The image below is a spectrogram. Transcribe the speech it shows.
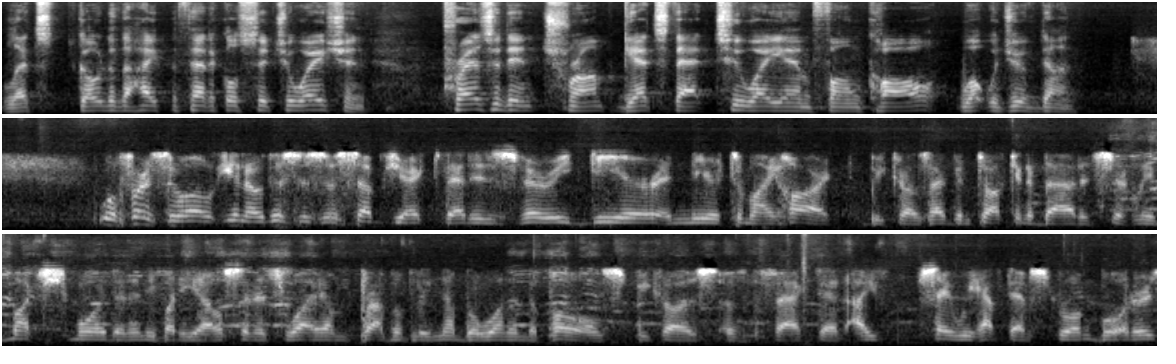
let's go to the hypothetical situation. President Trump gets that 2 a.m. phone call, what would you have done? Well, first of all, you know, this is a subject that is very dear and near to my heart because I've been talking about it certainly much more than anybody else, and it's why I'm probably number one in the polls because of the fact that I say we have to have strong borders.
